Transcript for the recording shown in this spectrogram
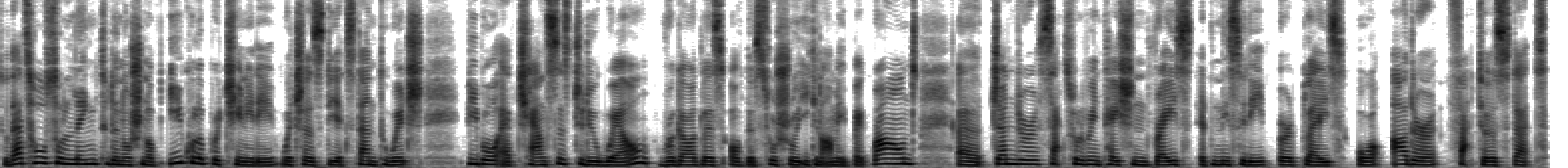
So that's also linked to the notion of equal opportunity, which is the extent to which people have chances to do well, regardless of the socio-economic background, uh, gender, sexual orientation, race, ethnicity, birthplace, or other factors that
